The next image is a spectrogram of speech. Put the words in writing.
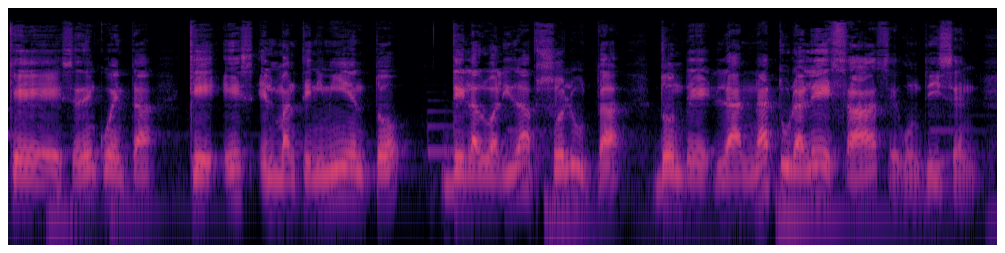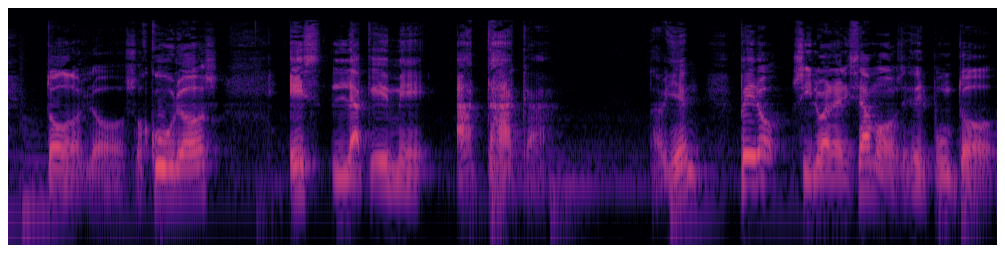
que se den cuenta que es el mantenimiento de la dualidad absoluta donde la naturaleza, según dicen todos los oscuros, es la que me ataca. ¿Está bien? Pero si lo analizamos desde el punto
